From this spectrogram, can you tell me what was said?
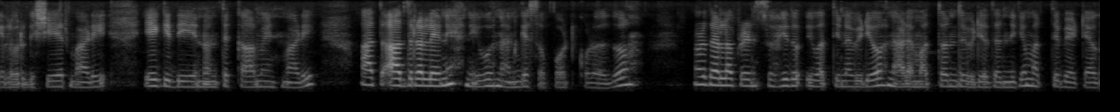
ಕೆಲವ್ರಿಗೆ ಶೇರ್ ಮಾಡಿ ಹೇಗಿದೆ ಏನು ಅಂತ ಕಾಮೆಂಟ್ ಮಾಡಿ. ಆತ ಅದರಲ್ಲೇ ನೀವು ನನಗೆ ಸಪೋರ್ಟ್ ಕೊಡೋದು. ನೋಡ್ದಲ್ಲ ಫ್ರೆಂಡ್ಸ್ ಇದು ಇವತ್ತಿನ ವಿಡಿಯೋ ನಾಳೆ ಮತ್ತೊಂದು ವಿಡಿಯೋದೊಂದಿಗೆ ಮತ್ತೆ ಭೇಟಿಯಾಗ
